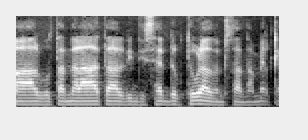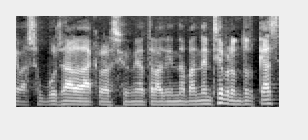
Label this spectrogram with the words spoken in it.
al voltant de la data del 27 d'octubre, doncs també el que va suposar la declaració unilateral d'independència, però en tot cas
